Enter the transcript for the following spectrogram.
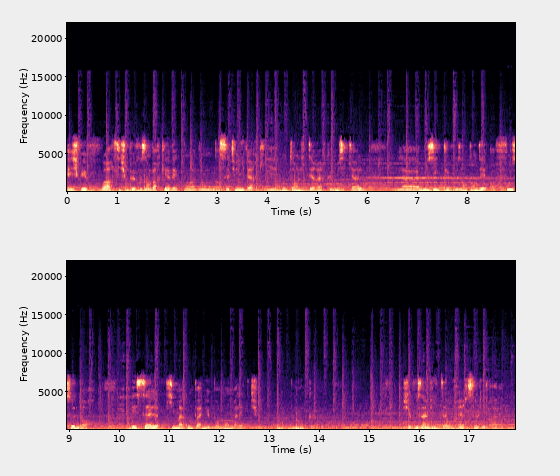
et je vais voir si je peux vous embarquer avec moi dans, dans cet univers qui est autant littéraire que musical. La musique que vous entendez en fond sonore est celle qui m'accompagne pendant ma lecture. Donc, euh, je vous invite à ouvrir ce livre avec moi.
